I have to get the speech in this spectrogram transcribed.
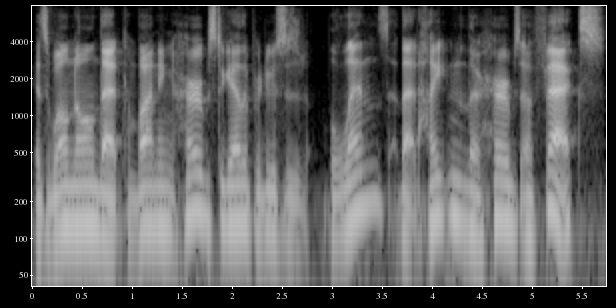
It's well known that combining herbs together produces blends that heighten the herb's effects,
